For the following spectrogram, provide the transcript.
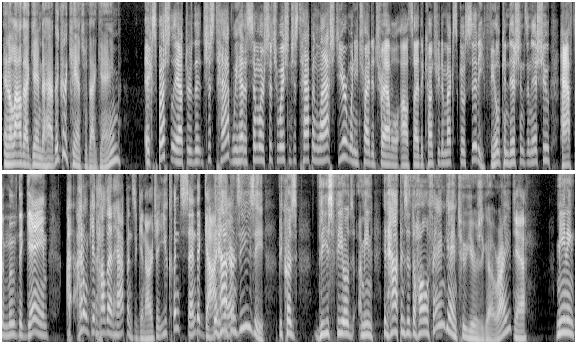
and allow that game to happen? They could have canceled that game. Especially after that just happened. We had a similar situation just happen last year when he tried to travel outside the country to Mexico City. Field conditions an issue, have to move the game. I, I don't get how that happens again, RJ. You couldn't send a guy. It happens there. easy because these fields, I mean, it happens at the Hall of Fame game two years ago, right? Yeah. Meaning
